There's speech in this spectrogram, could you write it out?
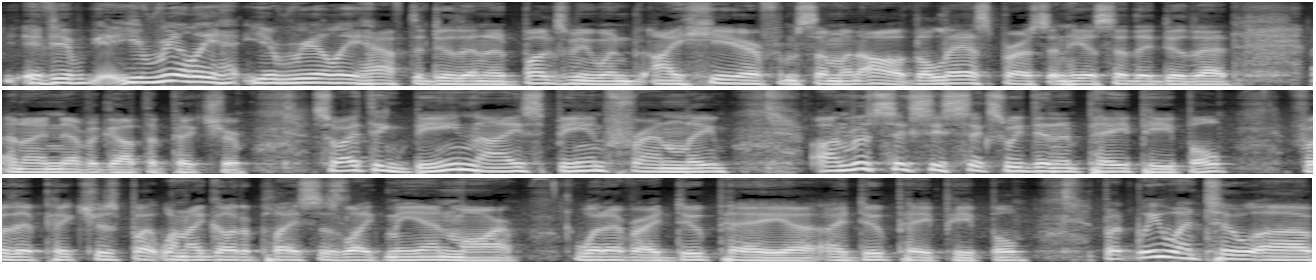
If you you really you really have to do that, and it bugs me when I hear from someone, "Oh, the last person here said they do that, and I never got the picture." So I think being nice, being friendly. On Route 66, we didn't pay people for their pictures, but when I go to places like Myanmar, whatever, I do pay. Uh, I do pay people. But we went to uh,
